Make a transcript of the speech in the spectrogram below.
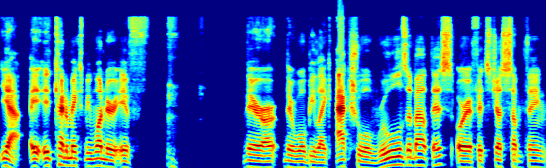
yeah, it, it kind of makes me wonder if there are there will be like actual rules about this or if it's just something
